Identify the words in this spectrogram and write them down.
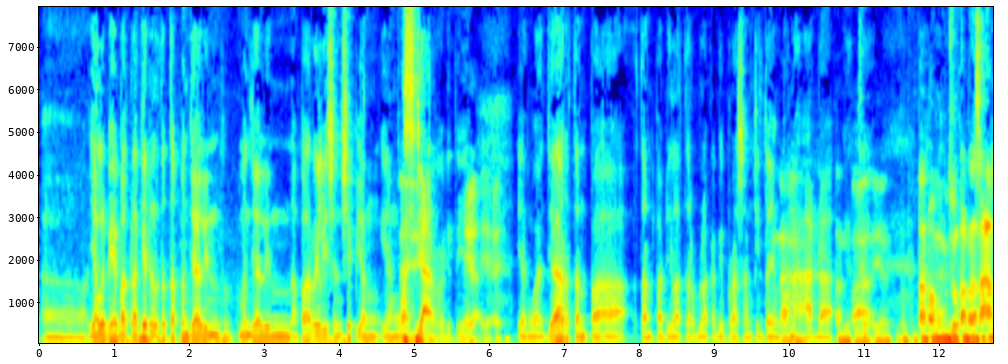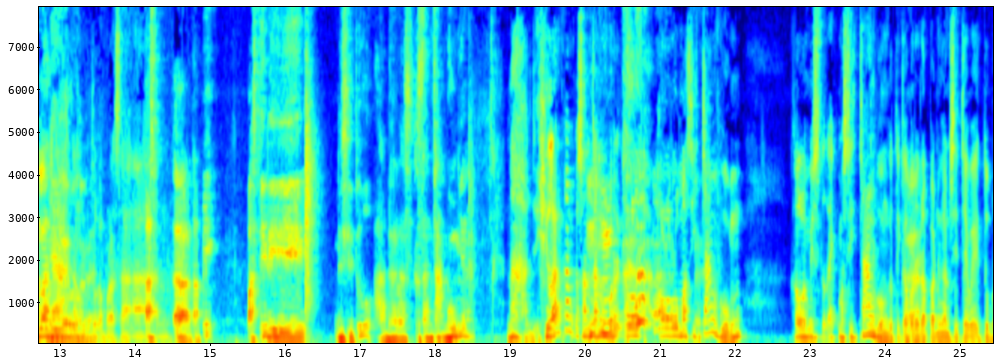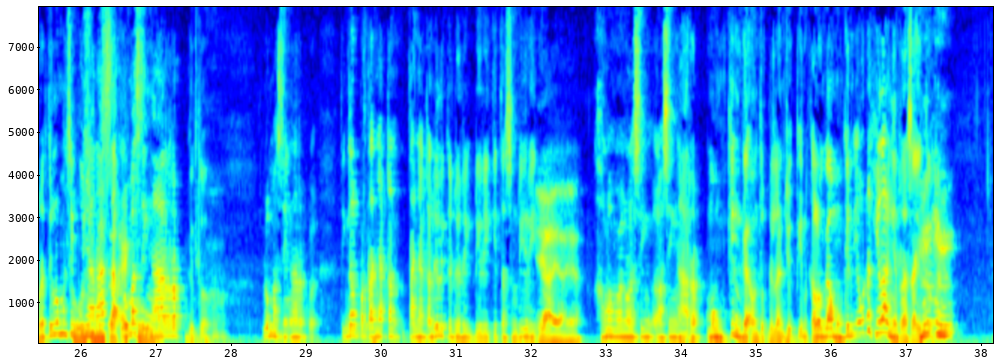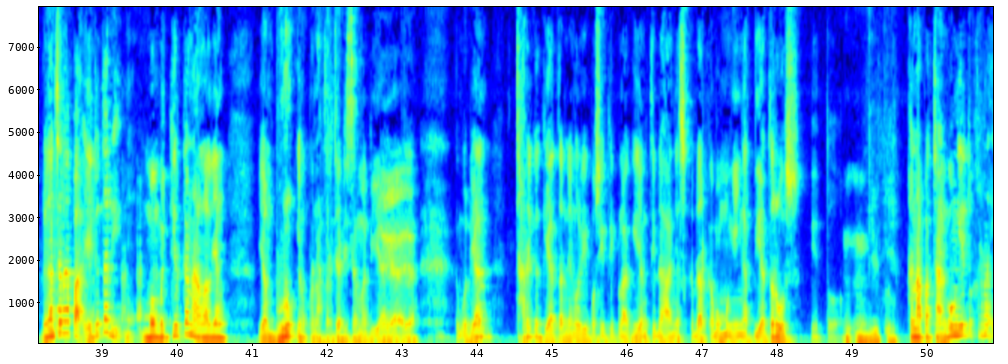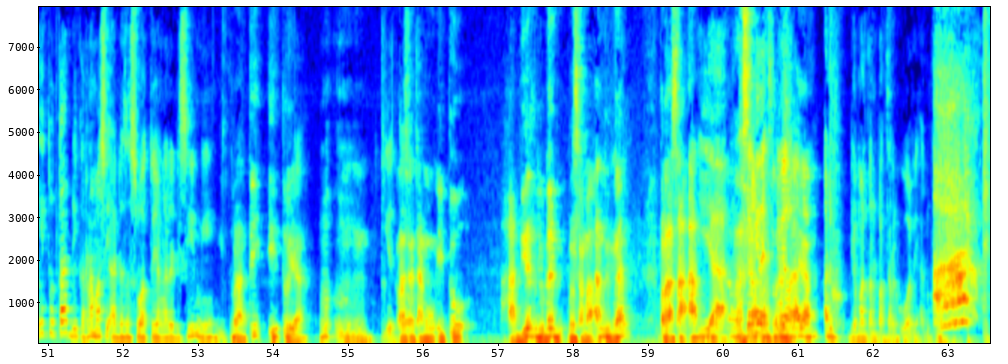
eh, yang lebih hebat lagi adalah tetap menjalin menjalin apa relationship yang yang wajar gitu ya, Iya iya. yang wajar tanpa tanpa dilatar belakangi perasaan cinta yang Nah, pernah ada tanpa gitu. ya, tanpa memunculkan perasaan lah Ya, gitu. menunjukkan perasaan. Tas- eh, tapi pasti di di situ ada kesan canggungnya. Nah, hilangkan kesan canggung berarti kalau kalau lu masih canggung, kalau Mr. X masih canggung ketika Nah. berhadapan dengan si cewek itu, berarti lu masih Tuh, punya si rasa, lu masih ngarep gitu. Lu masih ngarep. Tinggal pertanyakan tanyakan diri ke diri diri kita sendiri. Iya iya iya. Kalau memang masih masih ngarep, mungkin nggak untuk dilanjutin. Kalau nggak mungkin ya udah hilangin rasa itu. Mm-mm. Dengan cara apa? Ya itu tadi memikirkan hal-hal yang yang buruk yang pernah terjadi sama dia. Iya, gitu. iya. Kemudian cari kegiatan yang lebih positif lagi yang tidak hanya sekedar kamu mengingat dia terus gitu. Mm-mm, gitu. Kenapa canggung Ya itu karena itu tadi karena masih ada sesuatu yang ada di sini gitu. Berarti itu ya. Mm-mm, Mm-mm. gitu. Rasa canggung itu hadir juga bersamaan dengan perasaan Iya, rasa, kan gini, rasa gini, sayang. aduh dia mantan pacar gua nih, aduh,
